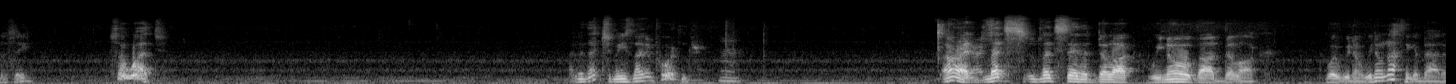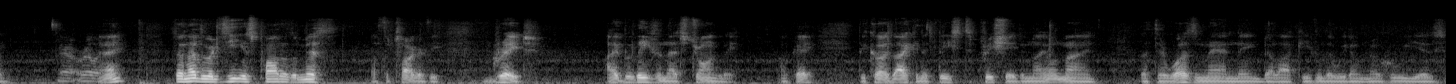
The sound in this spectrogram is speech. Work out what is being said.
You see. So what? I mean, that to me is not important. Hmm. All Okay, right, see. let's let's say that Bellocq. We know about Bellocq. What do we know? We know nothing about him. Yeah, really. Eh? So in other words, he is part of the myth of photography. Great. I believe in that strongly. Okay? Because I can at least appreciate in my own mind that there was a man named Bellocq, even though we don't know who he is.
